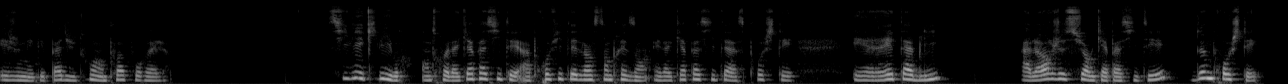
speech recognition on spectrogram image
et je n'étais pas du tout un poids pour elle. Si l'équilibre entre la capacité à profiter de l'instant présent et la capacité à se projeter est rétabli, alors je suis en capacité de me projeter,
